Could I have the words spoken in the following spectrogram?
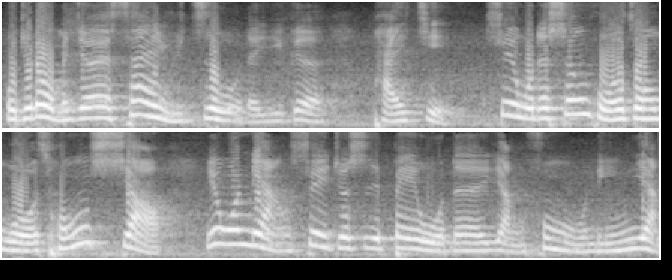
我觉得我们就要善于自我的一个排解，所以我的生活中，我从小，因为我两岁就是被我的养父母领养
